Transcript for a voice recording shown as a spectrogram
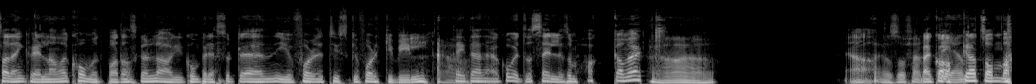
seg den kvelden han hadde kommet på at han skal lage kompressor til den nye for tyske folkebilen. Ja. Tenkte jeg, det har kommet til å selge som hakka møkk. Ja, ja. Ja, Altså det ble ikke akkurat sånn, da.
